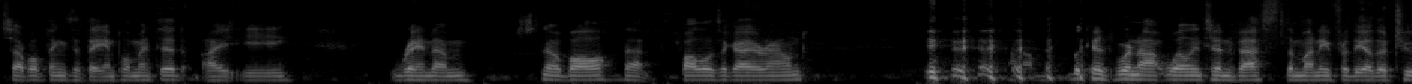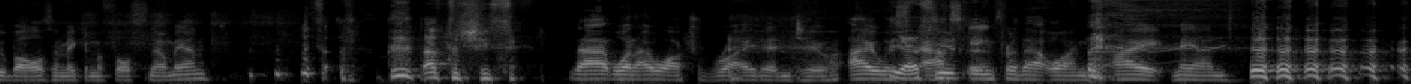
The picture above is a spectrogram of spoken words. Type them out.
several things that they implemented, i.e., random snowball that follows a guy around. Um, because we're not willing to invest the money for the other two balls and make him a full snowman. that's what she said. That one I walked right into. I was Yes, asking for that one. I man.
